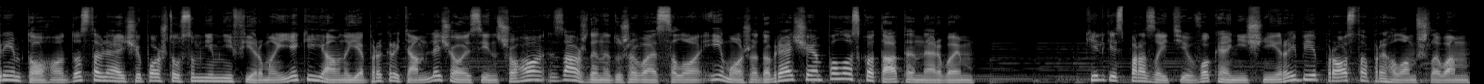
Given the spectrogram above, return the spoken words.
Крім того, доставляючи пошту в сумнівні фірми, які явно є прикриттям для чогось іншого, завжди не дуже весело і може добряче полоскотати нерви. Кількість паразитів в океанічній рибі просто приголомшлива.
